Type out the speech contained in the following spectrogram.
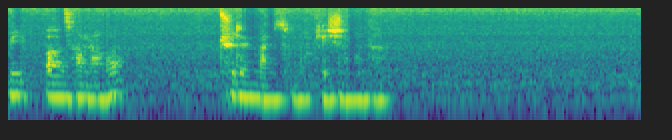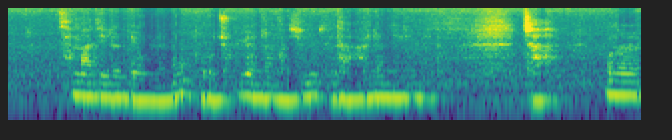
윗바사나가 주된 말씀으로 계시는 거다. 사마디를 배우려면 도로 초기경전 가시면 된다. 이런 얘기입니다. 자, 오늘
